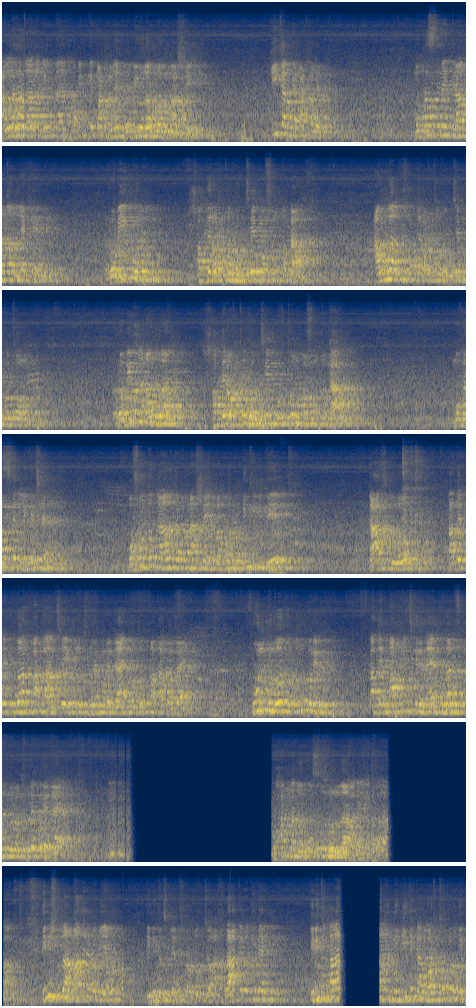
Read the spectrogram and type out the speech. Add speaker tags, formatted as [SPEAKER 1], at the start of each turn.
[SPEAKER 1] আল্লাহর আলামিন তার হাবিবকে পাঠালেন রবিউল আউয়াল মাসে। কি কারণে পাঠালেন? লেখেন, রবিউল শব্দের অর্থ হচ্ছে বসন্তকাল। আউয়াল শব্দের অর্থ হচ্ছে প্রথম। রবিউল আউয়াল শব্দের অর্থ হচ্ছে প্রথম বসন্তকাল। মুফাসসির লিখেছেন, বসন্তকাল যখন আসে, তখন পৃথিবীতে গাছগুলো তাদের যে পুরান পাতা আছে, এগুলো ঝরে পড়ে যায়, নতুন পাতা গজায়। ফুলগুলো নতুন করে তাদের পাপড়ি ছেড়ে দেয়, পুরান ফুলগুলো ঝরে পড়ে যায়। মুহাম্মাদুর রাসূলুল্লাহ তিনি শুধু আমাদের নবী এমন তিনি তো ছিলেন সর্বোচ্চ আখলাকের অধিকারী। তিনি তো তার জিন্দিগিতে কারও অর্থ কোনোদিন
